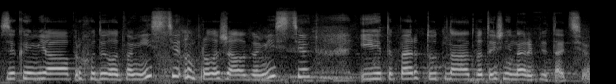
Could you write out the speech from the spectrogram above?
з яким я проходила два місяці, ну, пролежала два місяці, і тепер тут на два тижні на реабілітацію.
